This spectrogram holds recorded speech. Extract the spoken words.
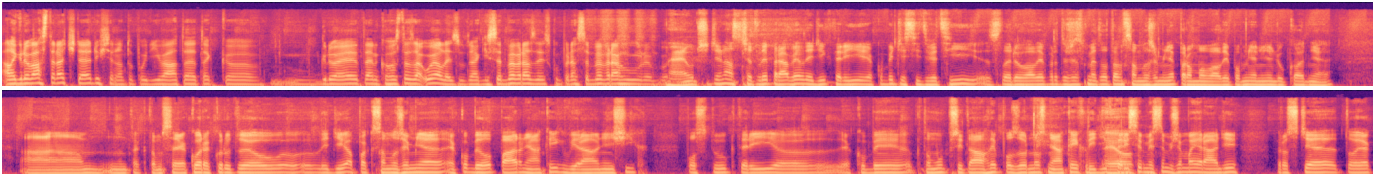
ale kdo vás teda čte, když se na to podíváte, tak uh, kdo je ten, koho jste zaujali? Jsou to nějaký sebevrazy, skupina sebevrahů? Nebo... Ne, určitě nás četli právě lidi, kteří jakoby tisíc věcí sledovali, protože jsme to tam samozřejmě promovali poměrně důkladně a no, tak tam se jako rekrutují lidi a pak samozřejmě jako bylo pár nějakých virálnějších postů, který uh, jakoby k tomu přitáhli pozornost nějakých lidí, kteří si myslím, že mají rádi prostě to, jak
